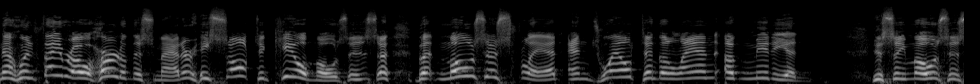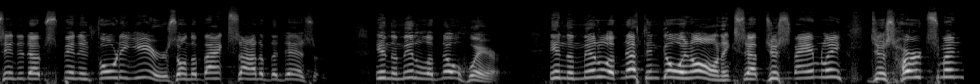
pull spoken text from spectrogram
Now, when Pharaoh heard of this matter, he sought to kill Moses, uh, but Moses fled and dwelt in the land of Midian. You see, Moses ended up spending 40 years on the backside of the desert, in the middle of nowhere in the middle of nothing going on except just family, just herdsmen,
